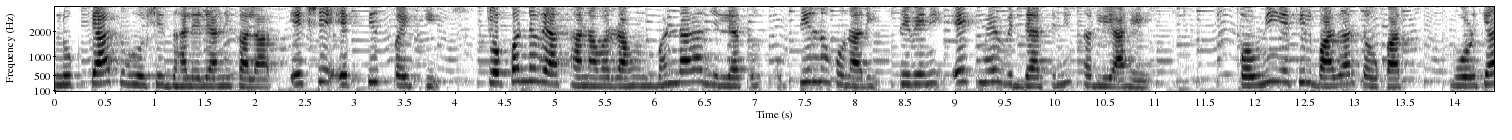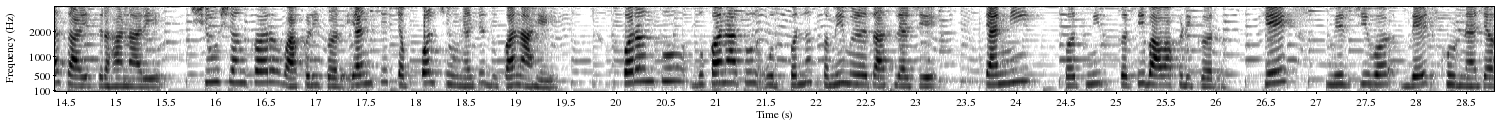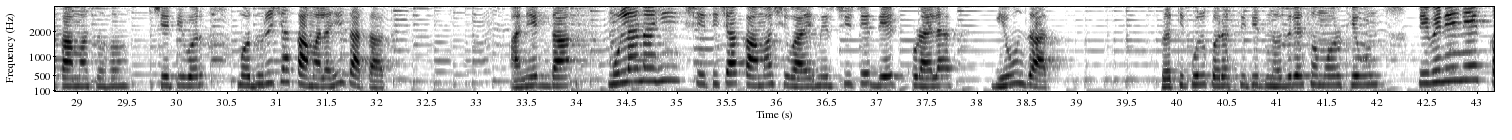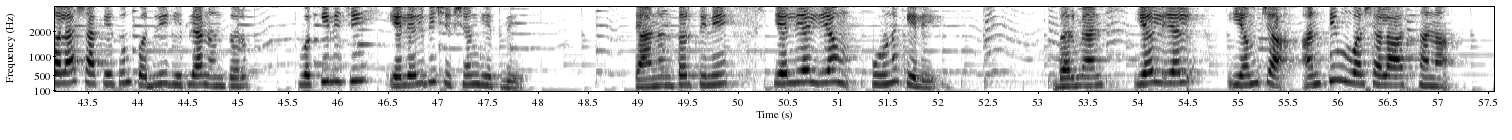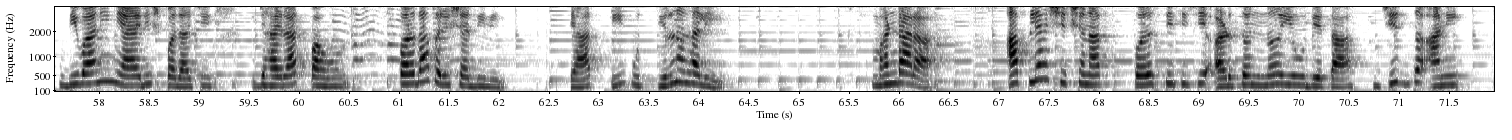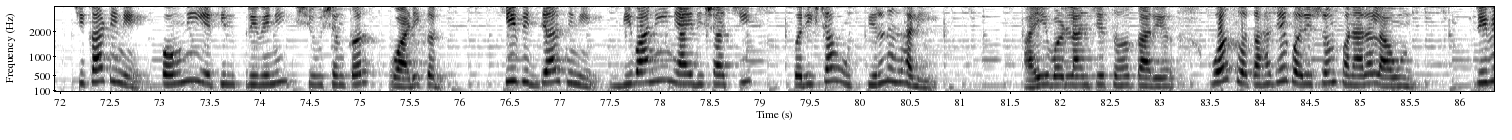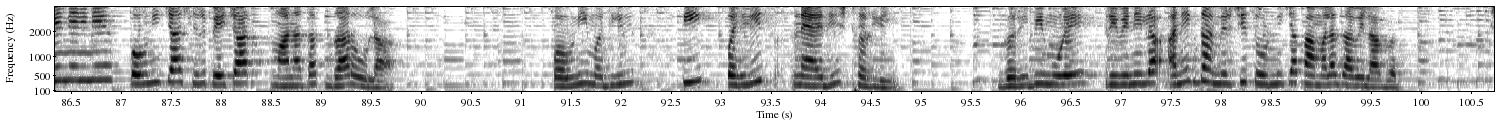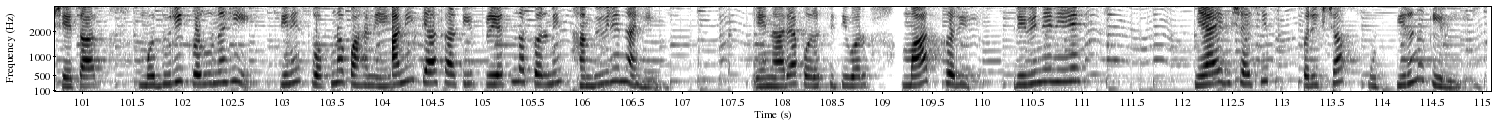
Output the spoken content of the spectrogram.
नुकत्याच घोषित झालेल्या निकालात एकशे एकतीस पैकी चोपन्नव्या स्थानावर राहून भंडारा जिल्ह्यातून उत्तीर्ण होणारी त्रिवेणी एकमेव विद्यार्थिनी ठरली आहे. पवनी येथील बाजार चौकात मोडक्या चाळीत राहणारे शिवशंकर वाकडीकर यांचे चप्पल शिवण्याचे दुकान आहे. परंतु दुकानातून उत्पन्न कमी मिळत असल्याचे त्यांनी पत्नी प्रतिभा वाकडीकर हे मिरची व देठ खुडण्याच्या कामासह शेतीवर मजुरीच्या कामालाही जातात. अनेकदा मुलांनाही शेतीच्या कामाशिवाय मिरचीचे देठ खुडायला घेऊन जात. प्रतिकूल परिस्थितीत नजरेसमोर ठेवून त्रिवेणीने कला शाखेतून पदवी घेतल्यानंतर वकिलीची एल एल बी शिक्षण घेतले. त्यानंतर तिने एल एल एम पूर्ण केले. दरम्यान एल एल यमच्या अंतिम वर्षाला असताना दिवाणी न्यायाधीश पदाची जाहिरात पाहून स्पर्धा परीक्षा दिली. त्यात ती उत्तीर्ण झाली. भंडारा आपल्या शिक्षणात परिस्थितीची अडचण न येऊ देता जिद्द आणि चिकाटीने पवनी येथील त्रिवेणी शिवशंकर वाडीकर ही विद्यार्थिनी दिवाणी न्यायाधीशाची परीक्षा उत्तीर्ण झाली. आई वडिलांचे सहकार्य व स्वतःचे परिश्रम पणाला लावून त्रिवेणीने पवनीच्या शिरपेचात मानाचा तुरा रोवला पवनीमधील ती पहिलीच न्यायाधीश ठरली. गरिबीमुळे त्रिवेणीला अनेकदा मिरची तोडणीच्या कामाला जावे लागत. शेतात मजुरी करूनही तिने स्वप्न पाहणे आणि त्यासाठी प्रयत्न करणे थांबविले नाही. येणाऱ्या परिस्थितीवर मात करीत त्रिवेणीने न्यायाधीशाची परीक्षा उत्तीर्ण केली.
